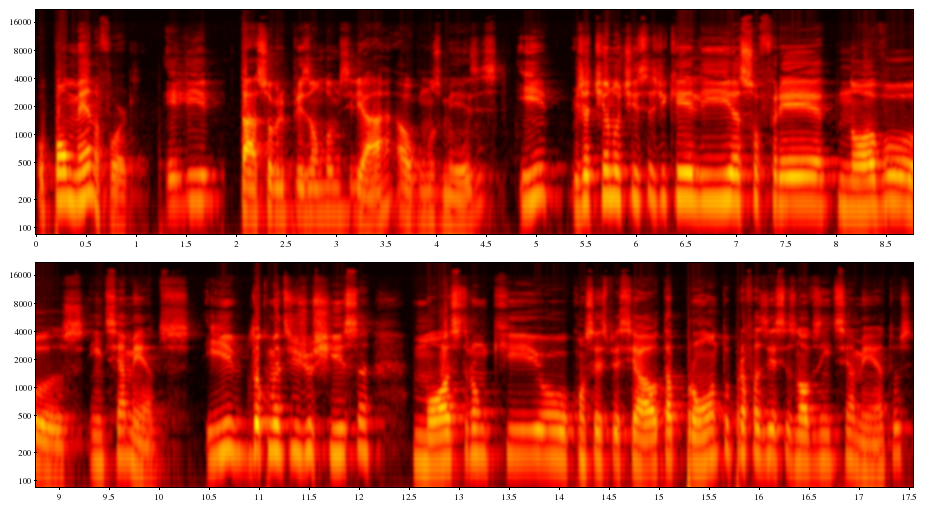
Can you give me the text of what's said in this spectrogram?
O Paul Manafort, ele tá sobre prisão domiciliar há alguns meses e já tinha notícias de que ele ia sofrer novos indiciamentos. E documentos de justiça mostram que o Conselho Especial está pronto para fazer esses novos indiciamentos,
